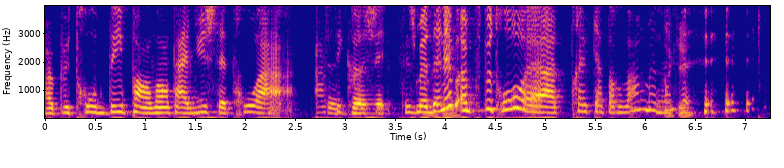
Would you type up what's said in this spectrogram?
un peu trop dépendante à lui. J'étais trop à, à ses crochets. Je me donnais un petit peu trop euh, à 13-14 ans, maintenant. OK.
